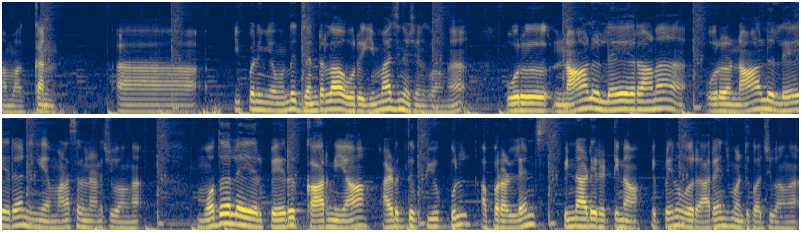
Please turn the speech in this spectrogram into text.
நம்ம கண். இப்போ நீங்கள் வந்து ஜென்ரலாக ஒரு இமேஜினேஷனுக்கு வாங்க. ஒரு நாலு லேயரான ஒரு நாலு லேயரை நீங்கள் மனசில் நினச்சிக்குவாங்க முதல் லேயர் பேர் கார்னியா அடுத்து பியூப்புல் அப்புறம் லென்ஸ் பின்னாடி ரெட்டினா இப்படின்னு ஒரு அரேஞ்ச்மெண்ட்டுக்கு வச்சுக்கோங்க.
